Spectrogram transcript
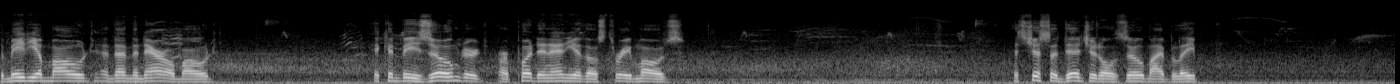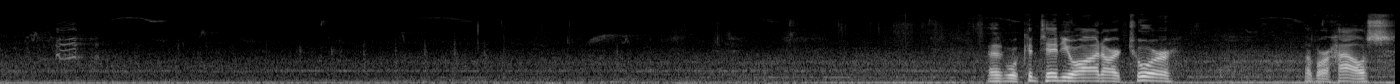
the medium mode, and then the narrow mode. It can be zoomed or, or put in any of those three modes. It's just a digital zoom, I believe. And we'll continue on our tour of our house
